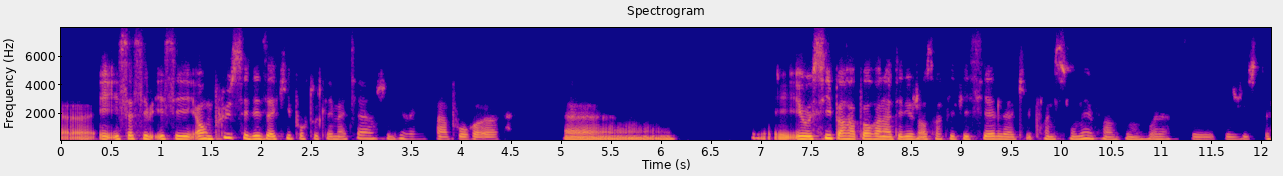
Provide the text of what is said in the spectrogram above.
Euh, et, ça, c'est, en plus, c'est des acquis pour toutes les matières, je dirais. Enfin, pour, euh, euh, et, aussi par rapport à l'intelligence artificielle qui pointe son nez. Enfin, voilà, c'est, juste une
